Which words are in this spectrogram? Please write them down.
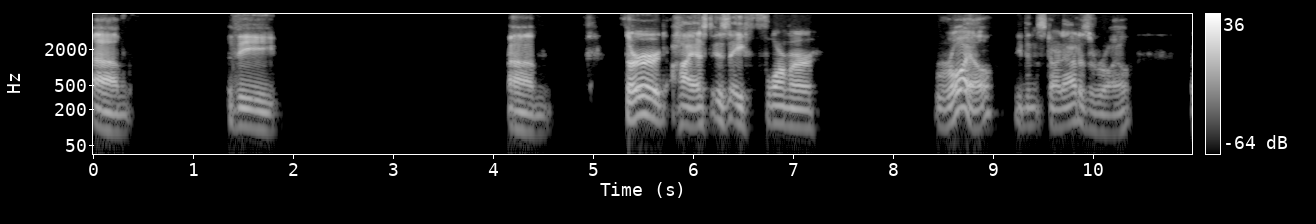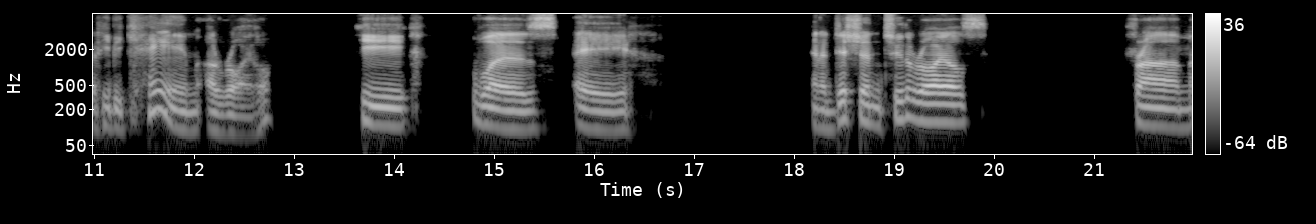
Um, the um, third highest is a former Royal. He didn't start out as a Royal, but he became a Royal. He was a an addition to the Royals from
